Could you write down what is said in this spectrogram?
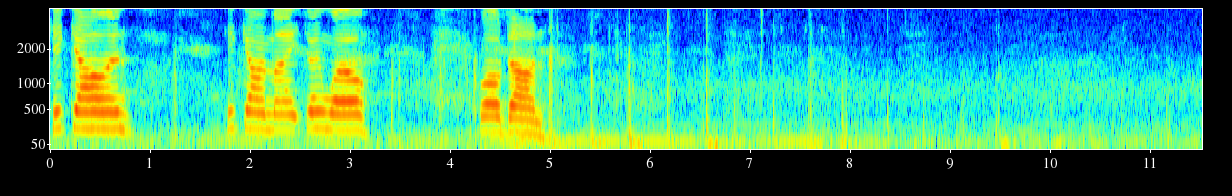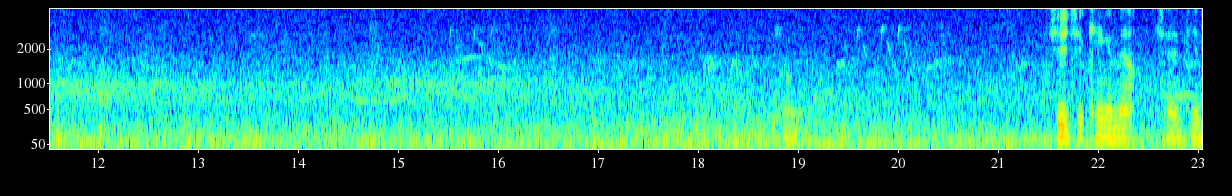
Keep going. Keep going, mate. Doing well. Well done. Future King of Mount champion.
